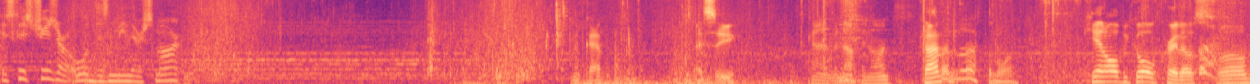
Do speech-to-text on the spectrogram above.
Just because trees are old doesn't mean they're smart. Okay. I see. Kind of a nothing one. Kind of nothing one. Can't all be gold, Kratos. Well,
